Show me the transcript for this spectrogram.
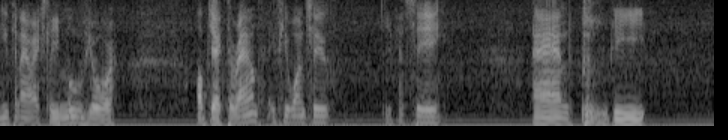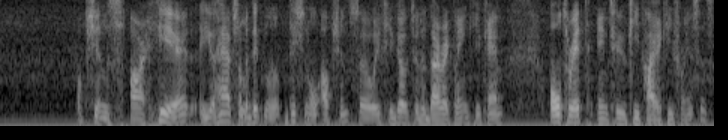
you can now actually move your object around if you want to. You can see. And the options are here. You have some additional additional options. So if you go to the direct link, you can alter it into keep hierarchy, for instance.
